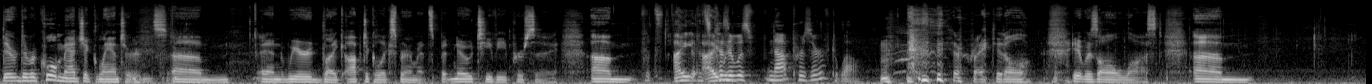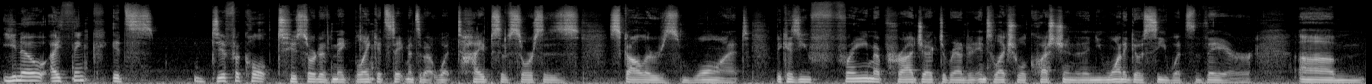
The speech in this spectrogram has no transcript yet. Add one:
there, there were cool magic lanterns um, and weird like optical experiments, but no TV per se. Um, because it was not preserved well. right. It all it was all lost. Um, you know, I think it's difficult to sort of make blanket statements about what types of sources scholars want because you frame a project around an intellectual question and then you want to go see what's there. Um,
